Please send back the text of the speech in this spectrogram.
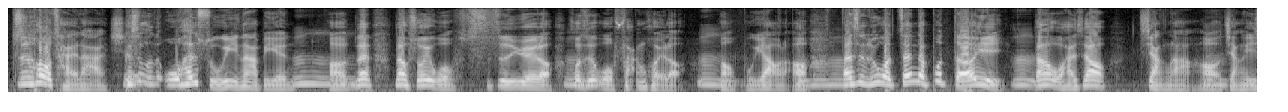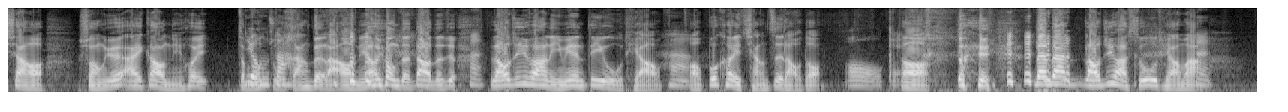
之后才来，可是我我很属意那边哦，那那所以我失约了，或者是我反悔了，哦，不要了哦，但是如果真的不得已，当然我还是要讲啦，哦，讲一下哦，爽约哀告你会。怎么主张的啦？哦，你要 用得到的就劳基法里面第五条哦，不可以强制劳动。哦，OK。哦，对，那那劳基法十五条嘛，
